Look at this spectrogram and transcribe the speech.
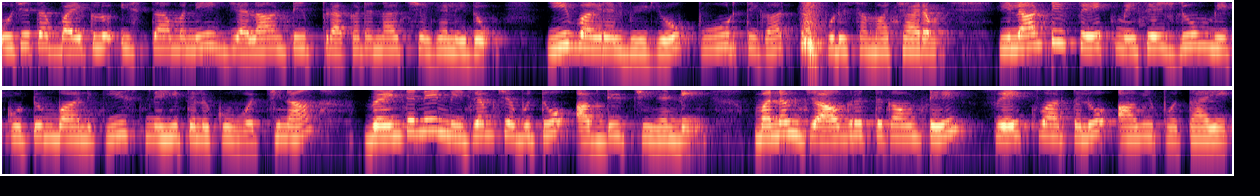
ఉచిత బైకులు ఇస్తామని ఎలాంటి ప్రకటన చేయలేదు. ఈ వైరల్ వీడియో పూర్తిగా తప్పుడు సమాచారం. ఇలాంటి ఫేక్ మెసేజ్లు మీ కుటుంబానికి స్నేహితులకు వచ్చినా వెంటనే నిజం చెబుతూ అప్డేట్ చేయండి. మనం జాగ్రత్తగా ఉంటే ఫేక్ వార్తలు ఆగిపోతాయి.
